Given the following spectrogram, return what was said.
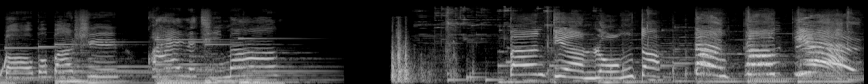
宝宝巴士快乐启蒙。斑点龙的蛋糕店，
